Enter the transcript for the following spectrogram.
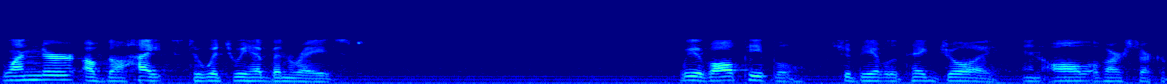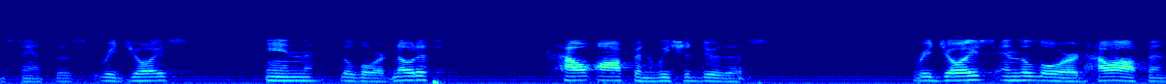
splendor of the heights to which we have been raised. We of all people should be able to take joy in all of our circumstances. Rejoice in the Lord. Notice how often we should do this. Rejoice in the Lord. How often?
